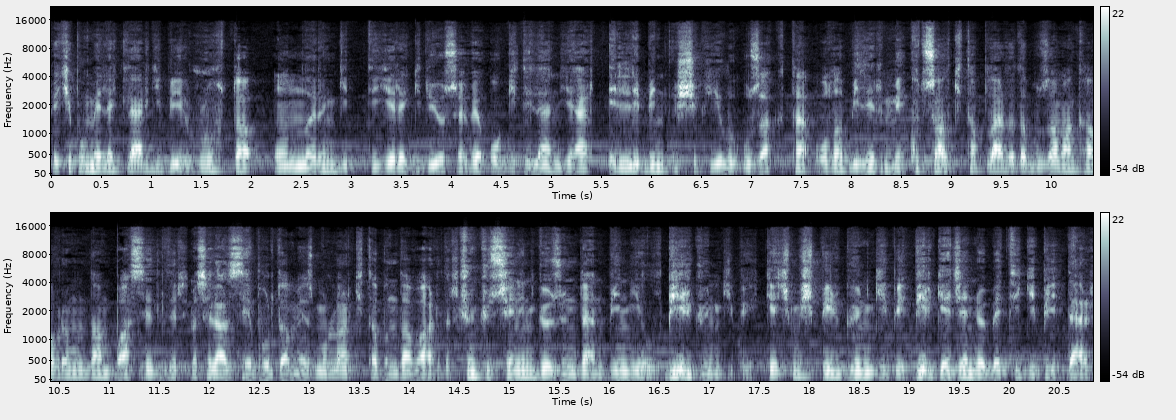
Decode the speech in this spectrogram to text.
peki bu melekler gibi ruh da onların gittiği yere gidiyorsa ve o gidilen yer 50 bin ışık yılı uzakta olabilir mi? Kutsal kitaplarda da bu zaman kavramından bahsedilir. Mesela Zebur'da Mezmurlar kitabında vardır. Çünkü senin gözünden bin yıl bir gün gibi, geçmiş bir gün gibi, bir gece nöbeti gibi der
